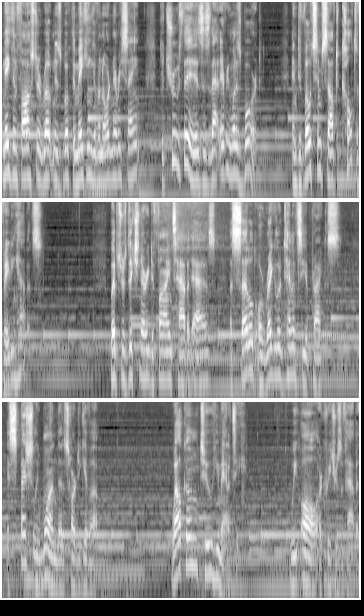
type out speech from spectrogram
Nathan Foster wrote in his book The Making of an Ordinary Saint, the truth is is that everyone is bored and devotes himself to cultivating habits. Webster's dictionary defines habit as a settled or regular tendency of practice especially one that is hard to give up. Welcome to humanity. We all are creatures of habit.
